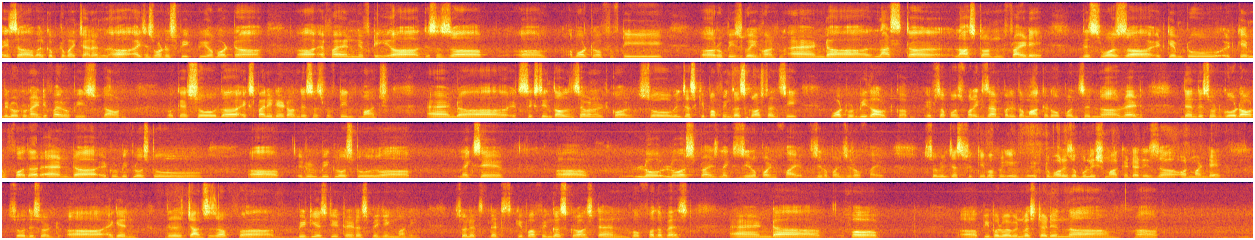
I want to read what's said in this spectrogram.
guys uh, welcome to my channel. Uh, i just want to speak to you about uh, uh, fin nifty. Uh, this is uh, about uh, 50 uh, rupees going on. And last last on friday this was it came to it came below to 95 rupees down. Okay so the expiry date on this is 15th march and uh, it's 16700 call. So we'll just keep our fingers crossed and see what would be the outcome. If suppose for example if the market opens in uh, red then this would go down further and uh, it would be close to uh, it will be close to uh, like say uh, low lowest price like 0.5 0.05 so we'll just keep up if, if tomorrow is a bullish market that is on monday so this would again there is chances of uh, btsd traders making money. So let's let's keep our fingers crossed and hope for the best. And uh, for uh, people who have invested in uh, uh,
